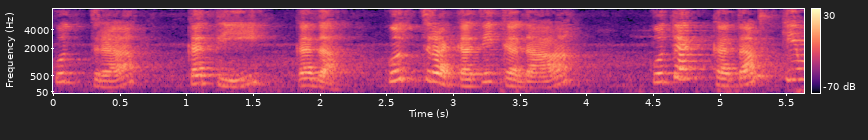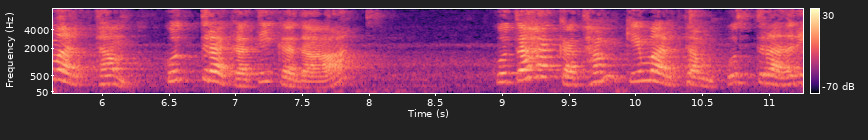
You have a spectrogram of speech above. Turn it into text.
ಕುತ್ರ ಕತಿ ಕದ. ಕುತ್ರ ಕತಿ ಕದ ಕುತ ಕಥಂ ಕಿಮರ್ಥಂ ಕುತ್ರ ಕತಿ ಕದಾ ಕುತಃ ಕಥಂ ಕಿಮರ್ಥಂ ಕುತ್ರ ಅಂದರೆ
